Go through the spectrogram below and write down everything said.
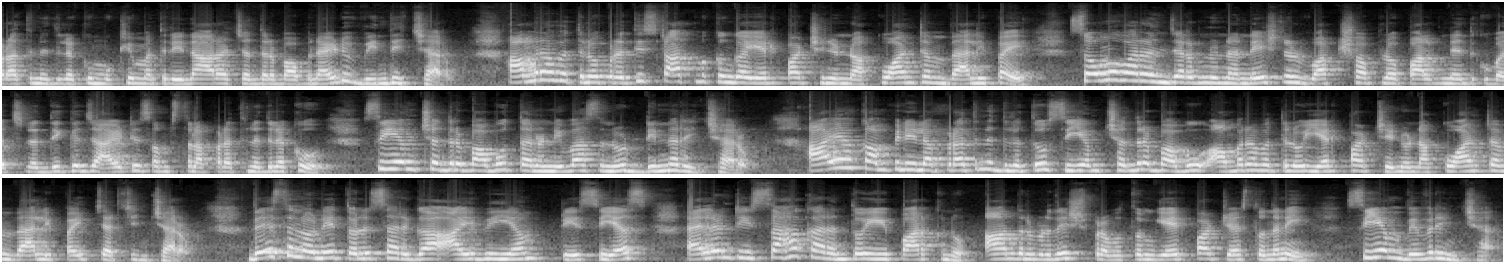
ప్రతినిధులకు ముఖ్యమంత్రి నారా చంద్రబాబు నాయుడు విందిచ్చారు అమరావతిలో ప్రతిష్టాత్మకంగా ఏర్పాటు చేయనున్న క్వాంటమ్ వ్యాలీపై సోమవారం జరగనున్న నేషనల్ వర్క్ షాప్లో పాల్గొనేందుకు వచ్చిన దిగ్గజ ఐటీ సంస్థల ప్రతినిధులకు సీఎం చంద్రబాబు తన నివాసంలో డిన్నర్ ఇచ్చారు. ఆయా కంపెనీల ప్రతినిధులతో సీఎం చంద్రబాబు అమరావతిలో ఏర్పాటు చేయనున్న క్వాంటమ్ వ్యాలీపై చర్చించారు. దేశంలోనే తొలిసారిగా ఐబీఎం టీసీఎస్ ఎల్ఎన్టీ సహకారంతో ఈ పార్కును ఆంధ్రప్రదేశ్ ప్రభుత్వం ఏర్పాటు చేస్తోందని సీఎం వివరించారు.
